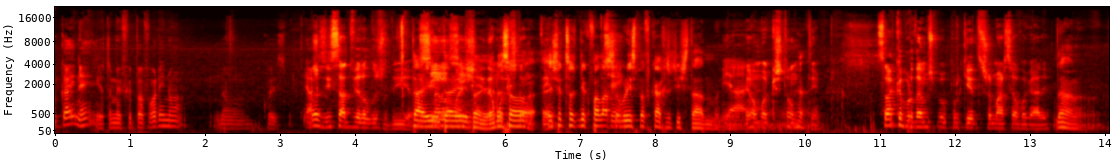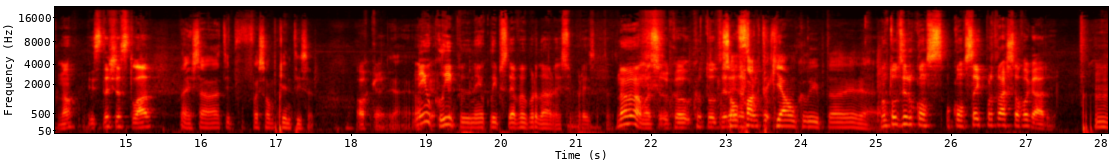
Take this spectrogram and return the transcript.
UK, né? Eu também fui para fora e não. não coisa. Eu acho Mas isso há de ver a luz do dia. Está aí, está aí, está aí. É Era uma só, questão de a gente só tinha que falar Sim. sobre isso para ficar registado, mano. Yeah. É uma questão de tempo. Será que abordamos o porquê de chamar Selvagária? Não, não, não. Não? Isso deixa-se de lado? não isto só, tipo, foi só um pequeno teaser. Ok. Yeah, yeah. Nem Ok. o clipe, nem o clipe se deve abordar, é surpresa. Não, não, mas o que eu o que estou a dizer Só é o razão facto de que há um clipe, tá? Yeah. Não estou a dizer o, conce- o conceito por trás de Selvagária. Hum.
